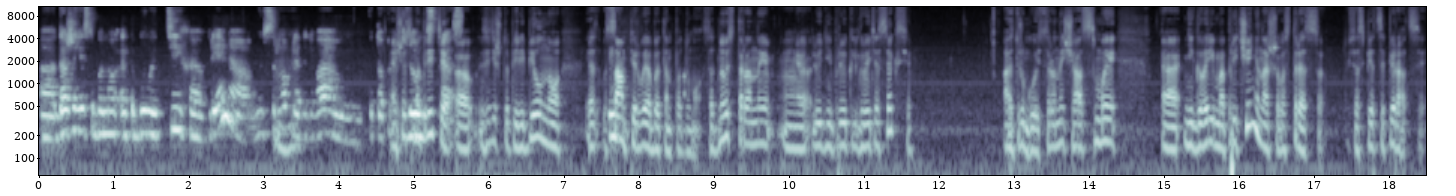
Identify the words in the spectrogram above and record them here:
А, даже если бы ну, это было тихое время, мы все равно преодолеваем какой-то А еще смотрите, стресс. извините, что перебил, но я сам впервые об этом подумал. С одной стороны, люди не привыкли говорить о сексе, а с другой стороны, сейчас мы э, не говорим о причине нашего стресса, то есть о спецоперации.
